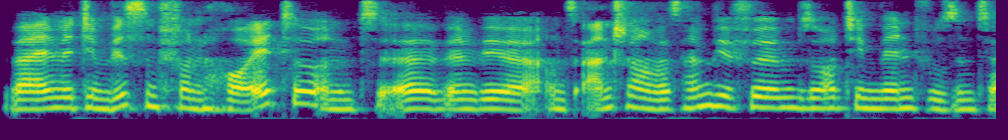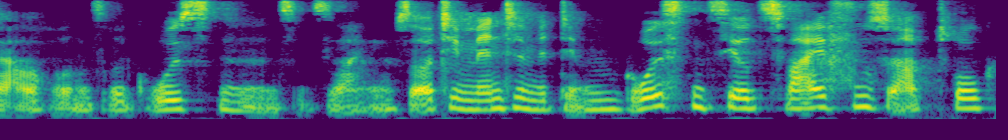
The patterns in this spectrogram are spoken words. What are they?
weil mit dem Wissen von heute und äh, wenn wir uns anschauen, was haben wir für im Sortiment, wo sind da auch unsere größten sozusagen Sortimente mit dem größten CO2-Fußabdruck,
